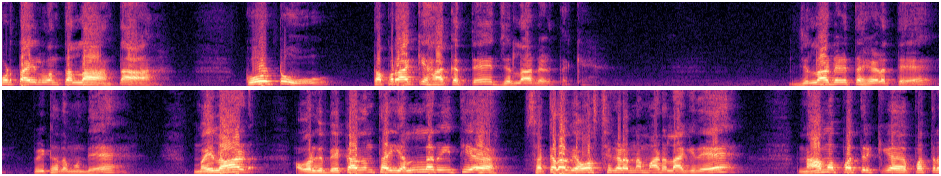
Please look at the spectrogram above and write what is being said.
ಕೊಡ್ತಾ ಇಲ್ವಂತಲ್ಲ ಅಂತ ಕೋರ್ಟು ತಪರಾಕಿ ಹಾಕತ್ತೆ ಜಿಲ್ಲಾಡಳಿತಕ್ಕೆ. ಜಿಲ್ಲಾಡಳಿತ ಹೇಳುತ್ತೆ ಪೀಠದ ಮುಂದೆ, ಮೈಲಾಡ್, ಅವ್ರಿಗೆ ಬೇಕಾದಂಥ ಎಲ್ಲ ರೀತಿಯ ಸಕಲ ವ್ಯವಸ್ಥೆಗಳನ್ನು ಮಾಡಲಾಗಿದೆ. ನಾಮಪತ್ರಿಕೆ, ಪತ್ರ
